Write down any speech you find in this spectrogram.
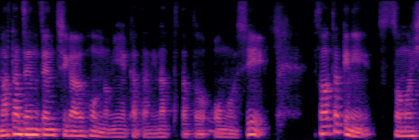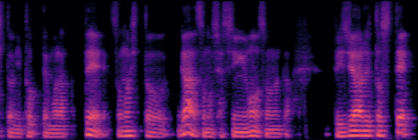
また全然違う本の見え方になってたと思うしその時にその人に撮ってもらってその人がその写真をそのなんかビジュアルとして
